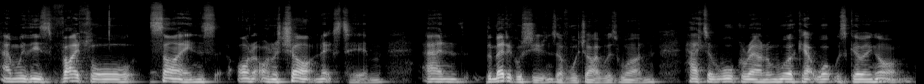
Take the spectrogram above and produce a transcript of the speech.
and with his vital signs on on a chart next to him. And the medical students, of which I was one, had to walk around and work out what was going on.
